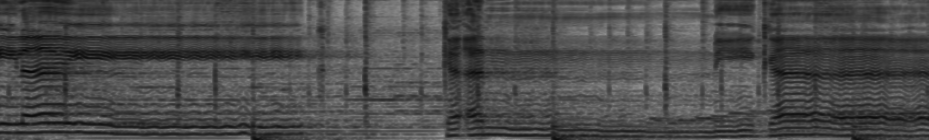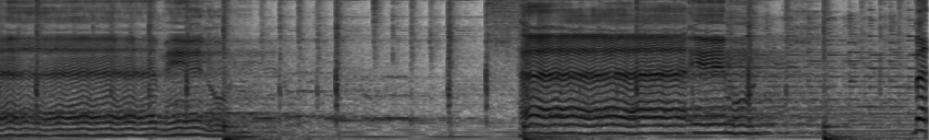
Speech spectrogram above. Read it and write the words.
إليك. كأني كامل هائم باحث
